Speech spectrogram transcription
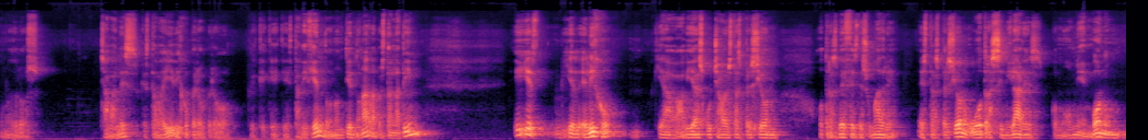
uno de los chavales que estaba ahí dijo, pero, pero, ¿qué, está diciendo? No entiendo nada, pues está en latín. Y, el, hijo, que había escuchado esta expresión otras veces de su madre, esta expresión u otras similares, como omni en bonum,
